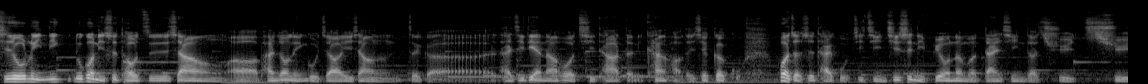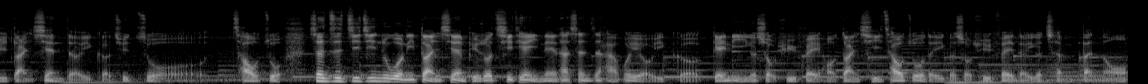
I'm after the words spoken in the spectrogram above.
其实如你你如果你是投资像呃盘中零股交易，像这个台积电啊，或其他的你看好的一些个股，或者是台股基金，其实你不用那么担心的去去短线的一个去做操作，甚至基金如果你短线，比如说七天以内，它甚至还会有一个给你一个手续费哦，短期操作的一个手续费的一个成本哦，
